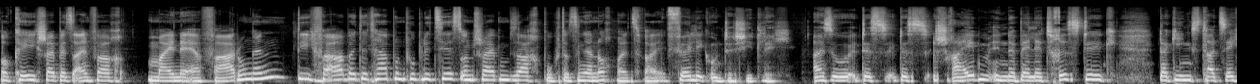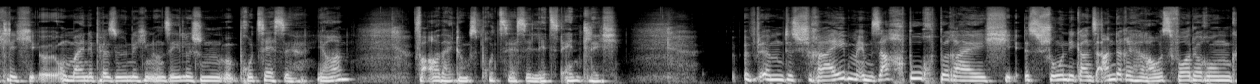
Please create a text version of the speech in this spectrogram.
okay, ich schreibe jetzt einfach meine Erfahrungen, die ich verarbeitet habe und publizierst und schreibe ein Sachbuch. Das sind ja nochmal zwei. Völlig unterschiedlich. Also das, das Schreiben in der Belletristik, da ging es tatsächlich äh, um meine persönlichen und seelischen Prozesse, ja, Verarbeitungsprozesse letztendlich. Ähm, das Schreiben im Sachbuchbereich ist schon eine ganz andere Herausforderung.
